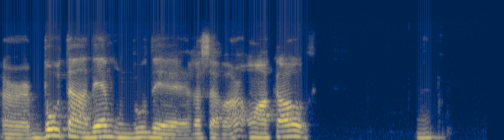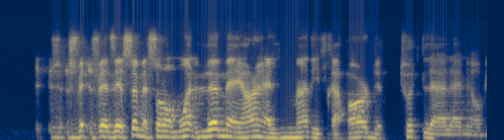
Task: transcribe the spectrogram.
un beau tandem au niveau des receveurs. Ont encore je vais, dire ça, mais selon moi, le meilleur alignement des frappeurs de toute la, la MLB.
